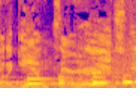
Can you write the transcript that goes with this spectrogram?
not a game, it's a rich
